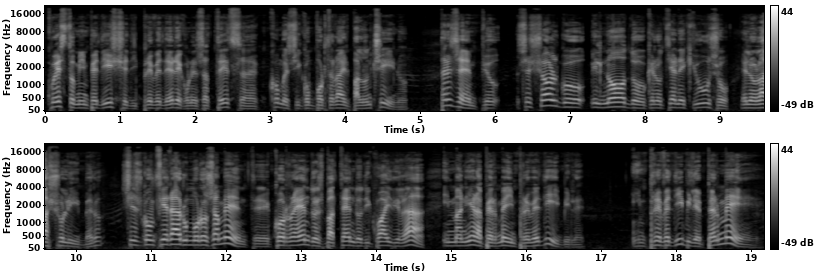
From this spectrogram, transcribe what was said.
Questo mi impedisce di prevedere con esattezza come si comporterà il palloncino. Per esempio, se sciolgo il nodo che lo tiene chiuso e lo lascio libero, si sgonfierà rumorosamente, correndo e sbattendo di qua e di là in maniera per me imprevedibile. Imprevedibile per me,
